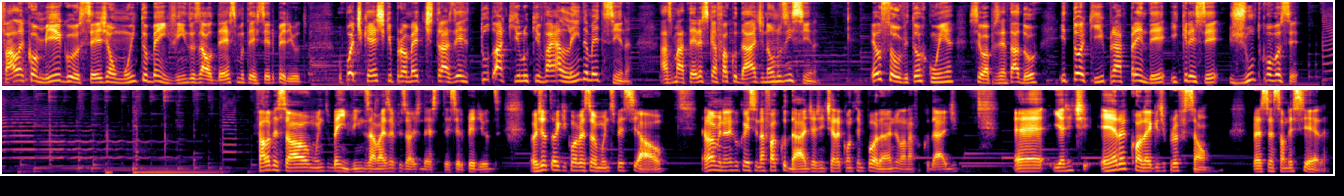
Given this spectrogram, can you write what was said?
Fala comigo, sejam muito bem-vindos ao 13º período. O podcast que promete te trazer tudo aquilo que vai além da medicina, as matérias que a faculdade não nos ensina. Eu sou o Vitor Cunha, seu apresentador, e tô aqui para aprender e crescer junto com você. Fala pessoal, muito bem-vindos a mais um episódio desse terceiro período. Hoje eu tô aqui com uma pessoa muito especial. Ela é uma menina que eu conheci na faculdade, a gente era contemporâneo lá na faculdade. É, e a gente era colega de profissão. Presta atenção nesse era.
